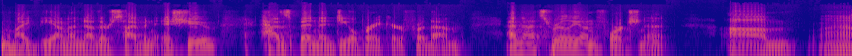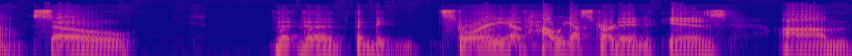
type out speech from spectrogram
might be on another side of an issue has been a deal breaker for them. And that's really unfortunate. Um, wow. So the, the, the story of how we got started is um,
